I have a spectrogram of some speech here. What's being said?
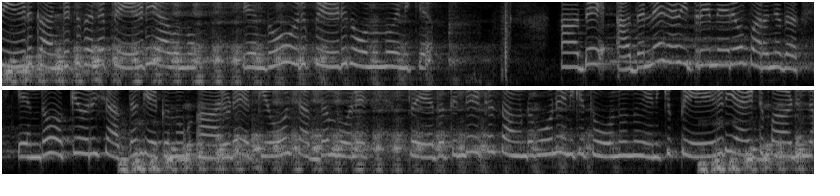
വീട് കണ്ടിട്ട് തന്നെ പേടിയാകുന്നു എന്തോ ഒരു പേടി തോന്നുന്നു എനിക്ക്. അതെ അതല്ലേ ഞാൻ ഇത്രയും നേരവും പറഞ്ഞത്. എന്തോ ഒക്കെ ഒരു ശബ്ദം കേൾക്കുന്നു. ആരുടെയൊക്കെയോ ശബ്ദം പോലെ പ്രേതത്തിന്റെയൊക്കെ സൗണ്ട് പോലെ എനിക്ക് തോന്നുന്നു. എനിക്ക് പേടിയായിട്ട് പാടില്ല.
